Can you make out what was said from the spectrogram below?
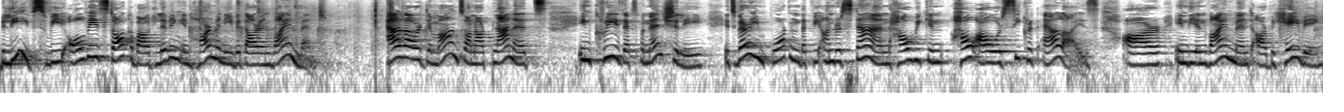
beliefs, we always talk about living in harmony with our environment. As our demands on our planets increase exponentially, it's very important that we understand how we can how our secret allies are in the environment are behaving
